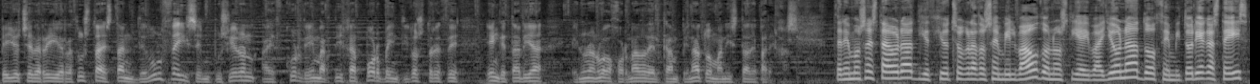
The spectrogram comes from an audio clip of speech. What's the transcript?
Pello Echeverría y Rezusta están de dulce y se impusieron a Ezcurdia y Martija por 22-13 en Guetaria en una nueva jornada del Campeonato Manista de Parejas. Tenemos a esta hora 18 grados en Bilbao, Donostia y Bayona, 12 en Vitoria-Gasteiz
